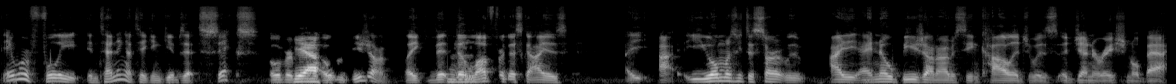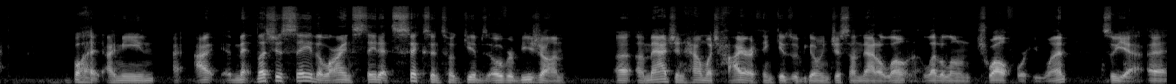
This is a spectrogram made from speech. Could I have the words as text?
They were fully intending on taking Gibbs at six over yeah. over Bijan. Like the, mm-hmm. the love for this guy is, I, I, you almost need to start with. I I know Bijan obviously in college was a generational back, but I mean, I, I let's just say the Lions stayed at six and took Gibbs over Bijan uh, imagine how much higher I think Gibbs would be going just on that alone, let alone 12th where he went. So yeah, uh,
